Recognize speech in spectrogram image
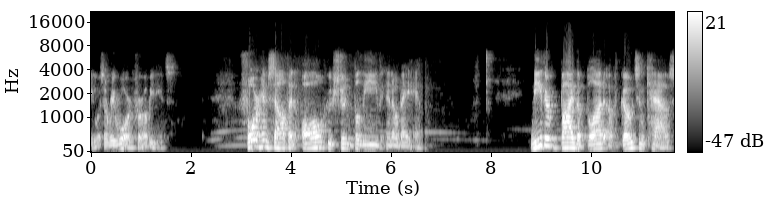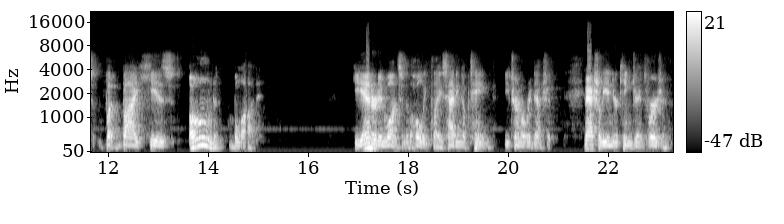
It was a reward for obedience. For himself and all who should believe and obey him. Neither by the blood of goats and calves, but by his own blood he entered in once into the holy place, having obtained eternal redemption. And actually, in your King James Version,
